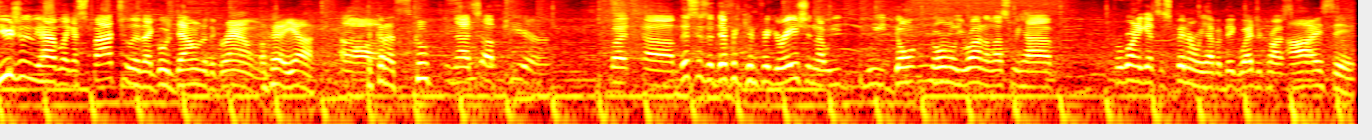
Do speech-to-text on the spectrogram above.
usually we have like a spatula that goes down to the ground. Okay, yeah. Uh, it's gonna scoop. and that's up here. But uh, this is a different configuration that we, we don't normally run unless we have, if we're going against a spinner, we have a big wedge across the I see.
